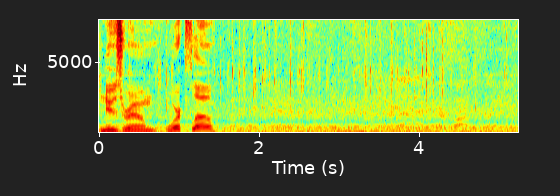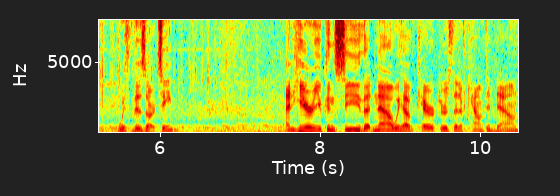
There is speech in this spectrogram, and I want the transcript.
newsroom workflow with VizRT. And here you can see that now we have characters that have counted down.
